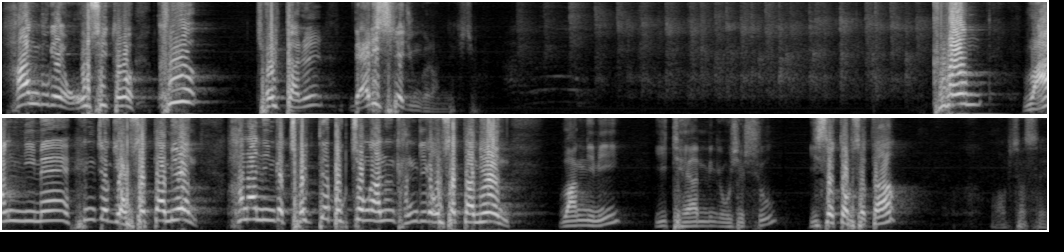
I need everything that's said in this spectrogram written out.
한국에 올 수 있도록 그 결단을 내리시게 해준 거란 얘기죠. 그런 왕님의 행적이 없었다면 하나님과 절대 복종하는 관계가 없었다면 왕님이 이 대한민국에 오실 수 있었다 없었다? 없었어요.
